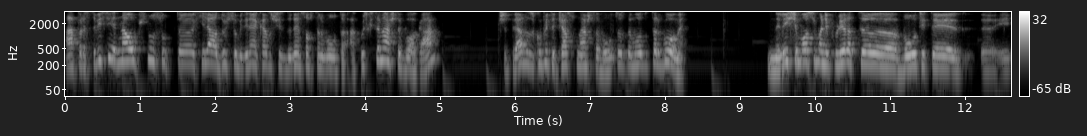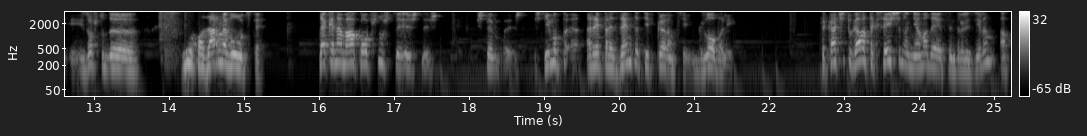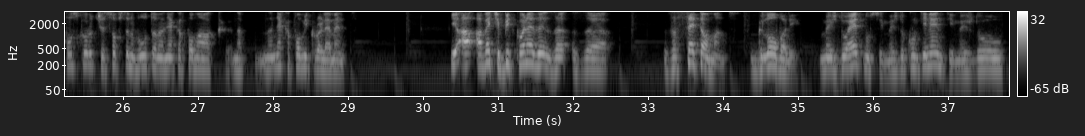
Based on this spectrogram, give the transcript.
а представи си една общност от хиляда души се обединение казва, ще издадем собствена валута. Ако искате нашите блага, ще трябва да закупите част от нашата валута, за да могат да търгуваме. Нали ще може да си манипулират а, валутите, и, изобщо да има пазар на валутите. Всяка една малка общност ще, ще, ще, ще, ще има representative currency, globally. Така че тогава taxation няма да е централизиран, а по-скоро, че е собствена валута на някакъв по-малък, на, на някакъв по-микроелемент. И, а, а вече биткоин е за, за, за settlement, globally, между етноси, между континенти, между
